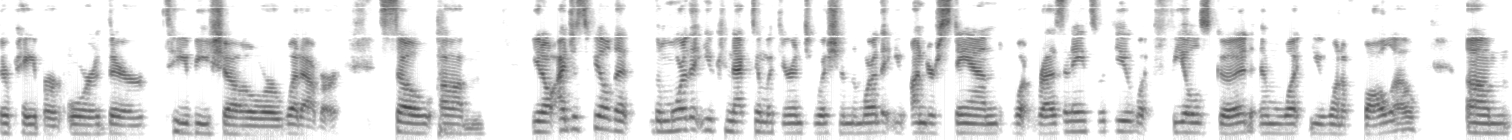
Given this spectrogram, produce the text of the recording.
their paper or their TV show or whatever. So, um, you know, I just feel that the more that you connect in with your intuition, the more that you understand what resonates with you, what feels good, and what you want to follow, um,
